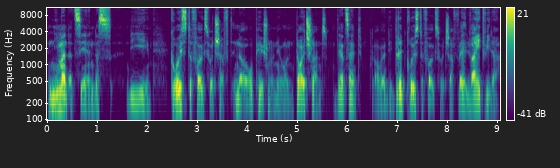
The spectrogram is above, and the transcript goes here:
niemand erzählen, dass die größte Volkswirtschaft in der Europäischen Union, Deutschland, derzeit, glaube ich, die drittgrößte Volkswirtschaft weltweit wieder,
